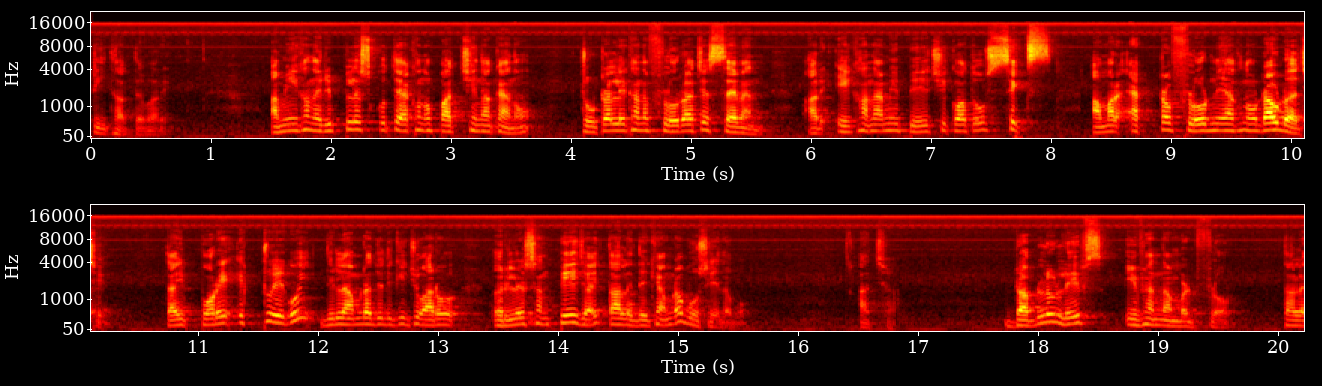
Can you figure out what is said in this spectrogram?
টি থাকতে পারে। আমি এখানে রিপ্লেস করতে এখনও পাচ্ছি না কেন? টোটাল এখানে ফ্লোর আছে সেভেন আর এখানে আমি পেয়েছি কত? সিক্স আমার একটা ফ্লোর নিয়ে এখনও ডাউট আছে। তাই পরে একটু এগোই, দিলে আমরা যদি কিছু আরও রিলেশন পেয়ে যাই, তাহলে দেখে আমরা বসিয়ে দেবো। আচ্ছা। W lives even number floor তাহলে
